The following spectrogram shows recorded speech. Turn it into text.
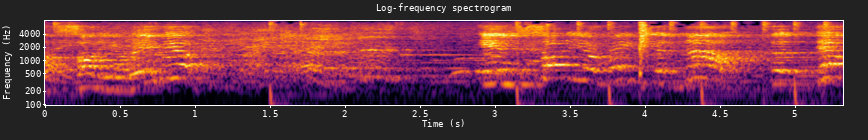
about Saudi Arabia? In Saudi Arabia now, the devil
